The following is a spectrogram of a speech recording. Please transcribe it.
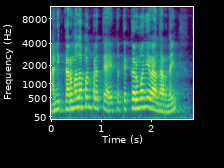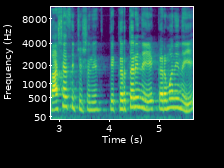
आणि कर्माला पण प्रत्यय आहे तर ते कर्मणी राहणार नाही. तर अशा सिच्युएशनने ते कर्तरी नाही आहे कर्मणी नाही आहे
